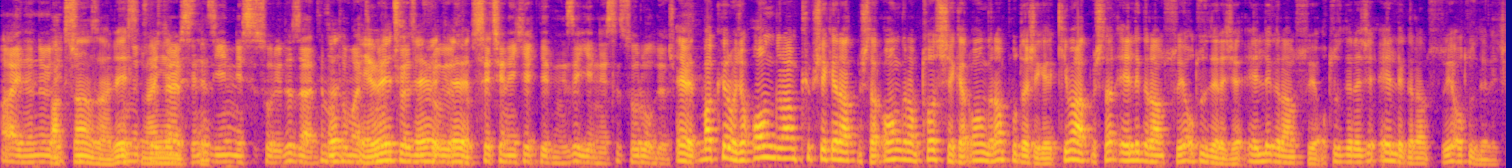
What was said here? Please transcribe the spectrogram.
Aynen öyle. Baksanıza, Bunu resmen yeni çözerseniz yeni nesil soruyu da zaten Zaten- otomatikman evet, çözmüş evet, oluyorsunuz. evet. Seçenek eklediğinizde yeni nesil soru oluyor. Evet bakıyorum hocam 10 gram küp şeker atmışlar. 10 gram toz şeker, 10 gram pudra şeker. Kime atmışlar? 50 gram suya 30 derece. 50 gram suya 30 derece. 50 gram suya 30 derece.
